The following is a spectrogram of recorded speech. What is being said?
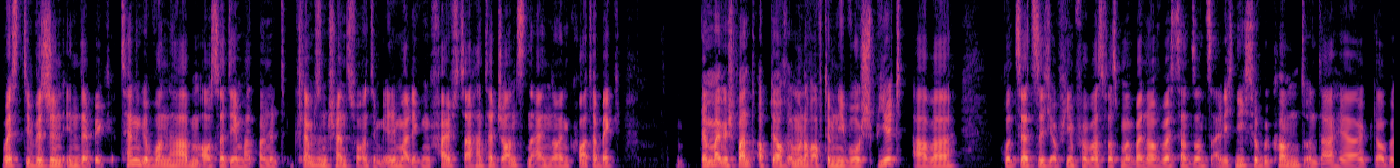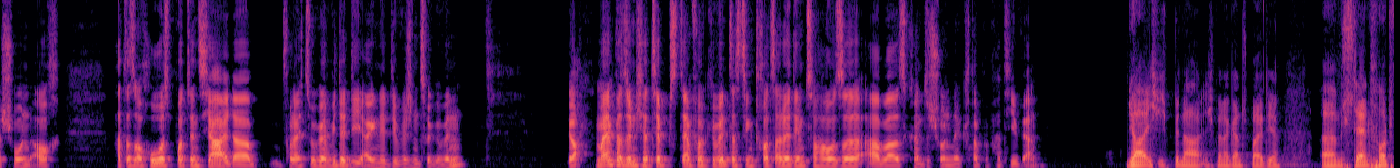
West Division in der Big Ten gewonnen haben. Außerdem hat man mit Clemson Transfer und dem ehemaligen Five-Star Hunter Johnson einen neuen Quarterback. Bin mal gespannt, ob der auch immer noch auf dem Niveau spielt, aber grundsätzlich auf jeden Fall was, was man bei Northwestern sonst eigentlich nicht so bekommt und daher glaube ich schon auch hat das auch hohes Potenzial, da vielleicht sogar wieder die eigene Division zu gewinnen. Ja, mein persönlicher Tipp, Stanford gewinnt das Ding trotz alledem zu Hause, aber es könnte schon eine knappe Partie werden. Ja, ich, ich, bin, da, ich bin da ganz bei dir. Ähm, Stanford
